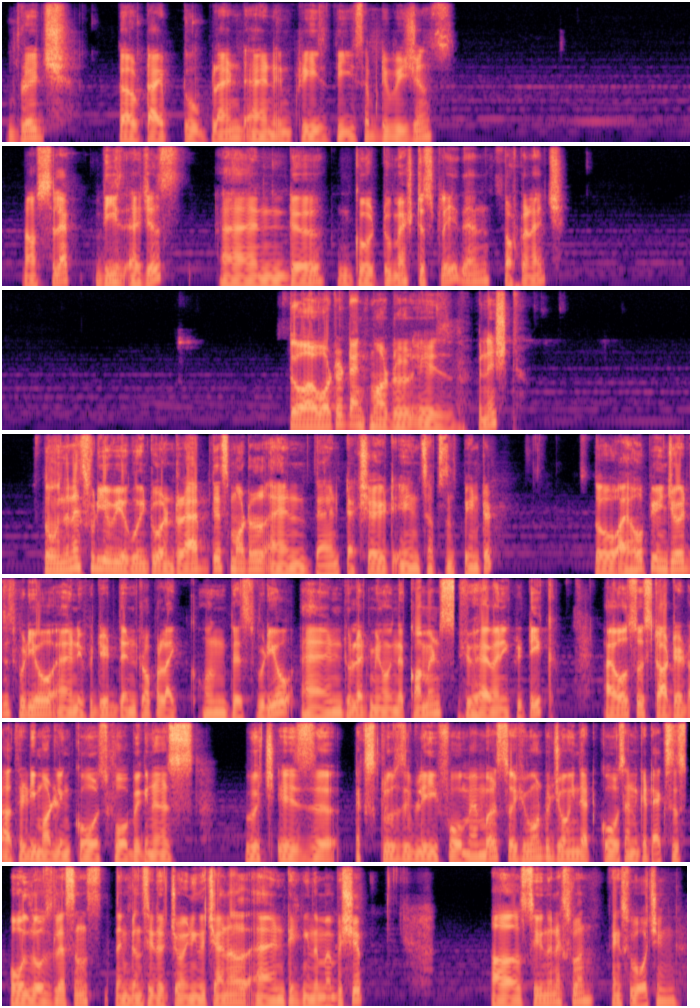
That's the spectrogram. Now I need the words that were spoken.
Bridge curve type to blend and increase the subdivisions now select these edges and uh, go to mesh display then soften edge. So our water tank model is finished. So in the next video we are going to unwrap this model and then texture it in Substance Painter. So I hope you enjoyed this video and if you did then drop a like on this video and do let me know in the comments if you have any critique. I also started a 3D modeling course for beginners which is uh, exclusively for members. So if you want to join that course and get access to all those lessons, then consider joining the channel and taking the membership. I'll see you in the next one. Thanks for watching.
